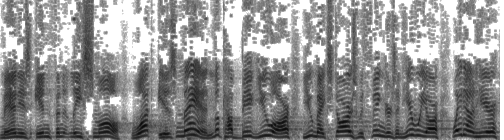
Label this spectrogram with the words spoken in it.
Man is infinitely small. What is man? Look how big you are. You make stars with fingers and here we are way down here.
